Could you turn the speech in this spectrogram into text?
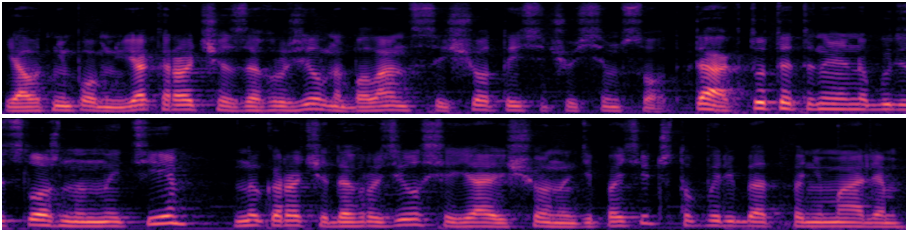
я вот не помню, я, короче, загрузил на баланс еще 1700. Так, тут это, наверное, будет сложно найти. Ну, короче, догрузился я еще на депозит, чтобы вы, ребят, понимали.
